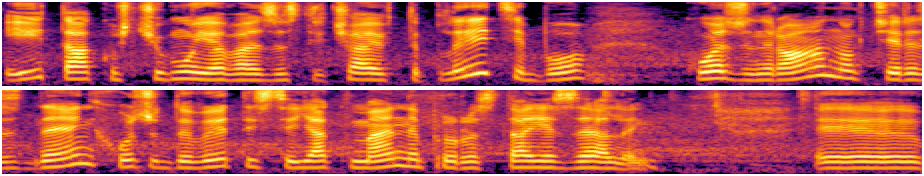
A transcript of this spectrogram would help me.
І також чому я вас зустрічаю в теплиці, бо кожен ранок через день ходжу дивитися, як в мене проростає зелень. Е,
